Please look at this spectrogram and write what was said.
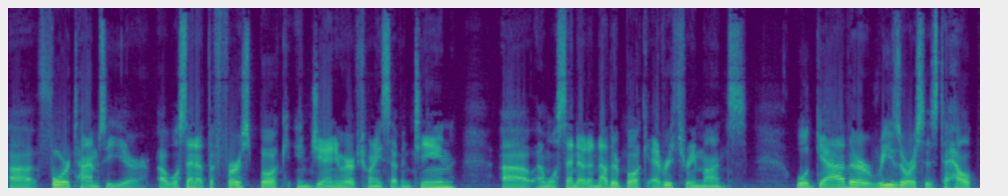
uh, four times a year. Uh, we'll send out the first book in January of 2017, uh, and we'll send out another book every three months. We'll gather resources to help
